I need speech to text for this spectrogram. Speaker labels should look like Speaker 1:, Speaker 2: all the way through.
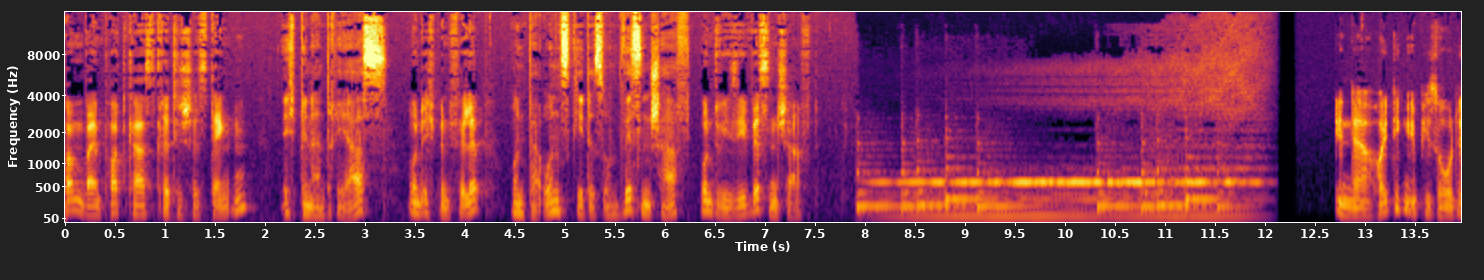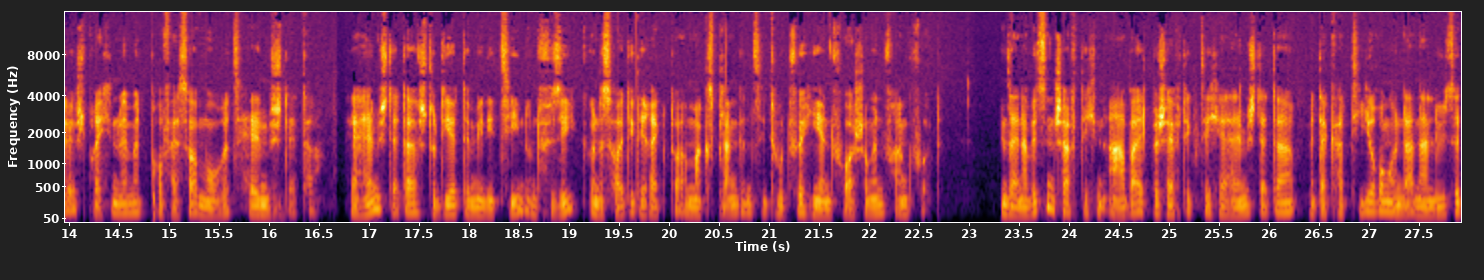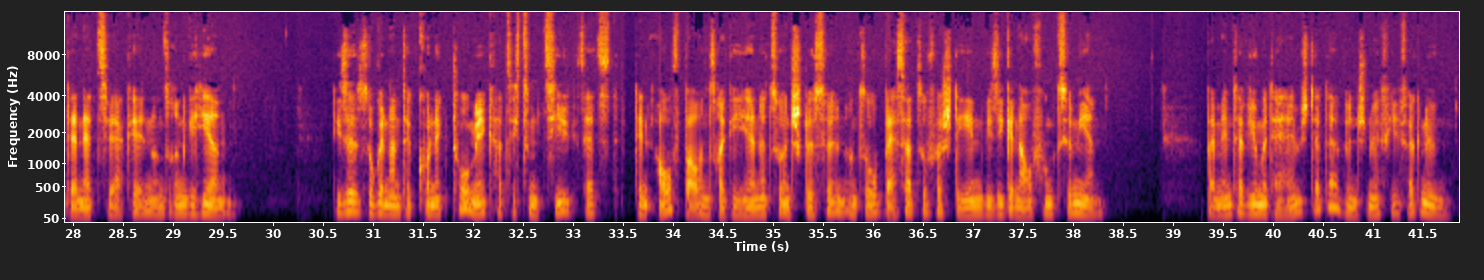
Speaker 1: Willkommen beim Podcast Kritisches Denken.
Speaker 2: Ich bin Andreas.
Speaker 1: Und ich bin Philipp.
Speaker 2: Und bei uns geht es um Wissenschaft.
Speaker 1: Und wie sie Wissenschaft. In der heutigen Episode sprechen wir mit Professor Moritz Helmstetter. Herr Helmstetter studierte Medizin und Physik und ist heute Direktor am Max-Planck-Institut für Hirnforschung in Frankfurt. In seiner wissenschaftlichen Arbeit beschäftigt sich Herr Helmstetter mit der Kartierung und Analyse der Netzwerke in unseren Gehirnen. Diese sogenannte Konnektomik hat sich zum Ziel gesetzt, den Aufbau unserer Gehirne zu entschlüsseln und so besser zu verstehen, wie sie genau funktionieren. Beim Interview mit Herr Helmstetter wünschen wir viel Vergnügen.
